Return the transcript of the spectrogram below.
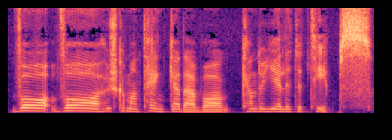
Vad, vad, hur ska man tänka där? Vad, kan du ge lite tips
